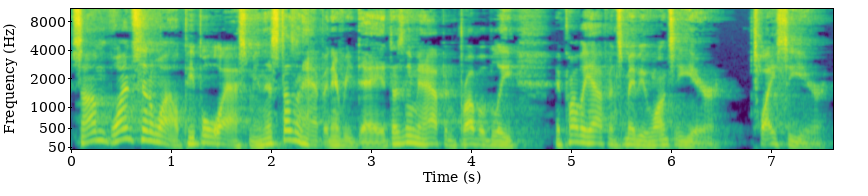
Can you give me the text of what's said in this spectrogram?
Some, once in a while, people will ask me, and this doesn't happen every day. It doesn't even happen probably, it probably happens maybe once a year, twice a year.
